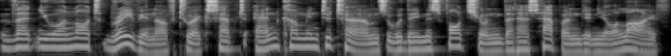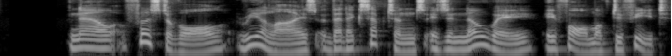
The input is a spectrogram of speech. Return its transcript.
that you are not brave enough to accept and come into terms with a misfortune that has happened in your life. Now, first of all, realize that acceptance is in no way a form of defeat.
